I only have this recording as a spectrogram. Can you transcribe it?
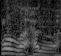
والله حلوه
